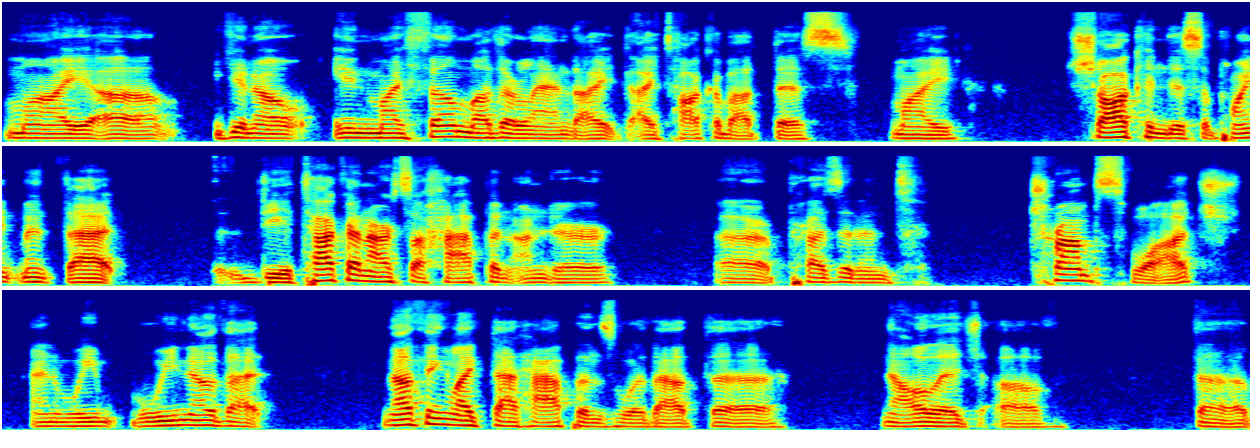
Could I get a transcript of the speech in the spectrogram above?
my uh, you know in my film motherland i i talk about this my shock and disappointment that the attack on artsakh happened under uh, president trump's watch and we we know that nothing like that happens without the knowledge of the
